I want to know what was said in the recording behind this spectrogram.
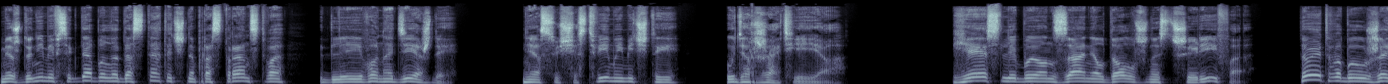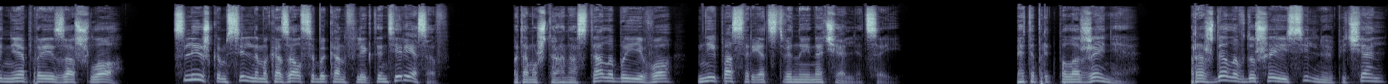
между ними всегда было достаточно пространства для его надежды, неосуществимой мечты удержать ее. Если бы он занял должность шерифа, то этого бы уже не произошло. Слишком сильным оказался бы конфликт интересов, потому что она стала бы его непосредственной начальницей. Это предположение рождало в душе и сильную печаль,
